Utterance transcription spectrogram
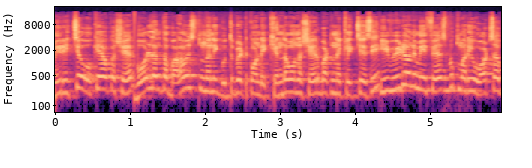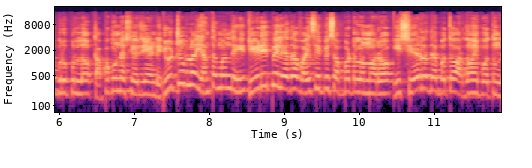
మీరు ఇచ్చే ఒకే ఒక షేర్ బోల్డ్ ఎంత బలం ఇస్తుందని గుర్తుపెట్టుకోండి. కింద ఉన్న షేర్ బటన్ని క్లిక్ చేసి ఈ వీడియోని మీ ఫేస్బుక్ మరియు వాట్సాప్ గ్రూపుల్లో తప్పకుండా షేర్ చేయండి. యూట్యూబ్లో ఎంతమంది టీడీపీ లేదా వైసీపీ సపోర్టర్లు ఉన్నారో ఈ షేర్ల దెబ్బతో అర్థమైపోతుంది.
